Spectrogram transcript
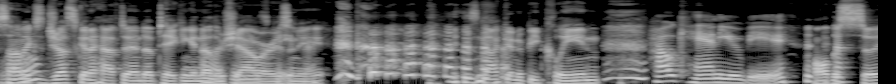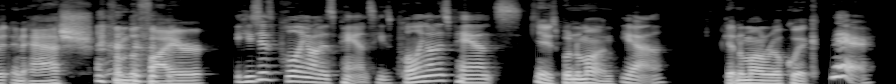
Sonic's just gonna have to end up taking another Oh, shower, isn't he? He's not gonna be clean. How can you be? All the soot and ash from the fire. He's just pulling on his pants. He's pulling on his pants. Yeah, he's putting them on, Yeah. getting them on real quick. There.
